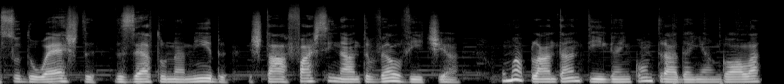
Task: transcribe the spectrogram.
sudoeste, deserto Namibe, está a fascinante Welwitschia, uma planta antiga encontrada em Angola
